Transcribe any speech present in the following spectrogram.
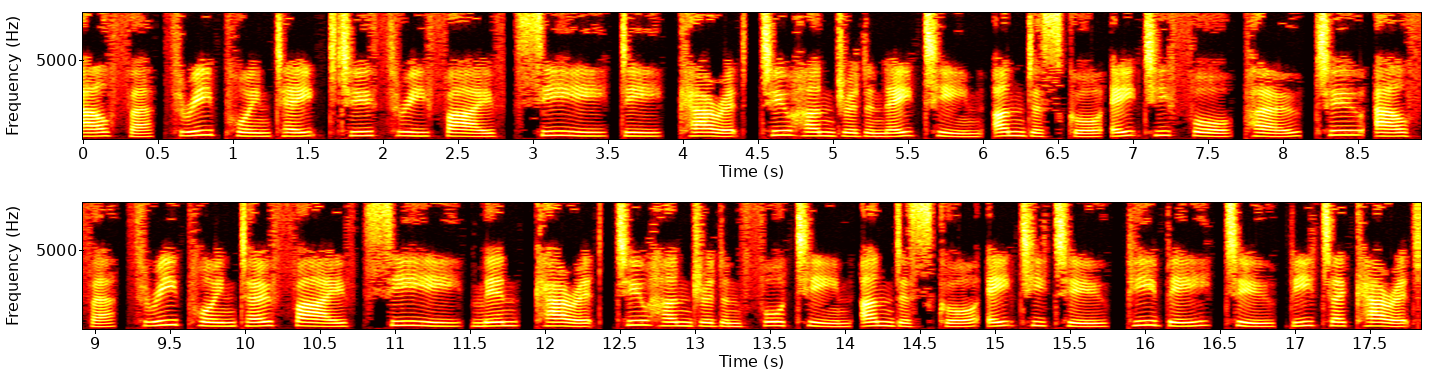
alpha 3.8235 CE D caret 218 underscore 84 Po 2 alpha 3.05 CE min caret 214 underscore 82 PB 2 beta caret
